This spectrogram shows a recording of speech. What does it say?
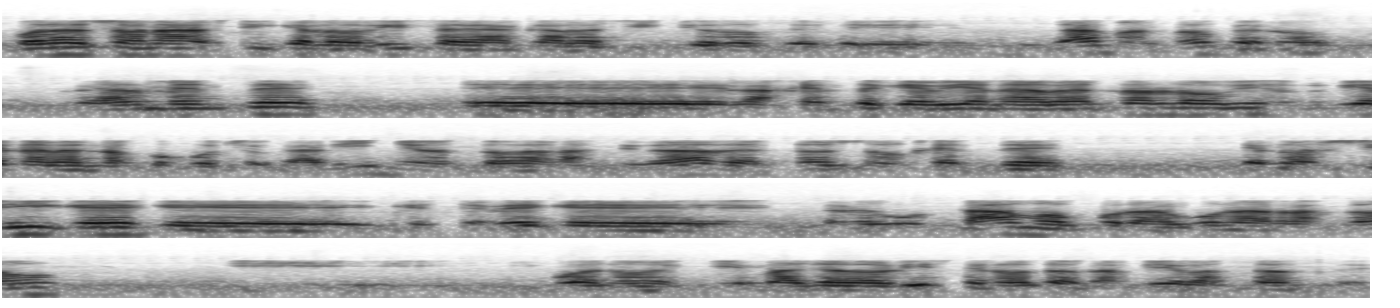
puede sonar así que lo dice a cada sitio donde te llaman, ¿no? Pero realmente eh, la gente que viene a vernos lo viene a vernos con mucho cariño en todas las ciudades, ¿no? Son gente que nos sigue, que, que se ve que, gustamos por alguna razón bueno, aquí en Valladolid se nota también bastante.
